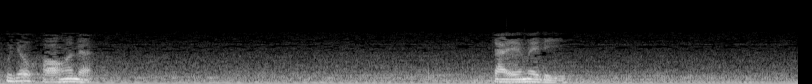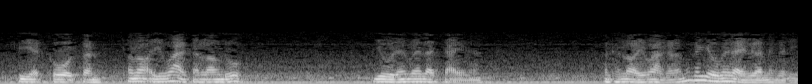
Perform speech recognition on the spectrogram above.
ผู้เจ้าของนั่นแหละ ใจไม่ดีเกลียดโกรธกันทะเลาะอยู่ว่ากันลองดู อยู่ในเวลาใจนะมันทะเลาะว่ากันแล้วมันก็อยู่ไม่ได้เรือนนั่นก็ดี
